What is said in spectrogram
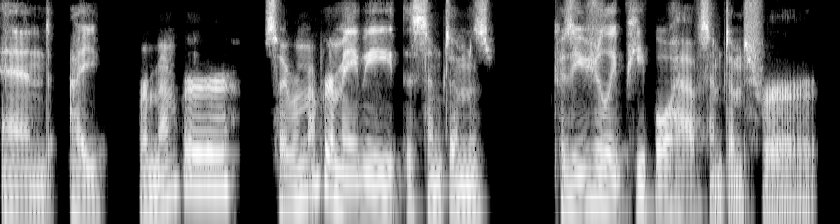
And I remember, so I remember maybe the symptoms because usually people have symptoms for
